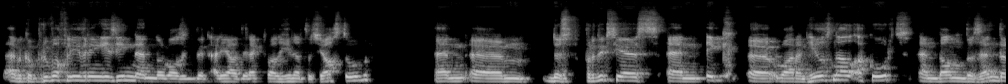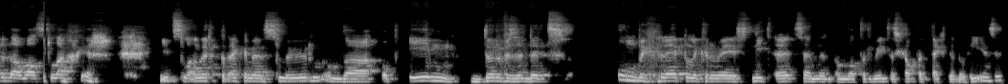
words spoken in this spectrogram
Heb ik een proefaflevering gezien en daar was ik er, ja, direct wel heel enthousiast over. En ehm, dus het productiehuis en ik eh, waren heel snel akkoord. En dan de zender, dat was langer, iets langer trekken en sleuren. Omdat op één durven ze dit onbegrijpelijkerwijs niet uitzenden, omdat er wetenschap en technologie in zit.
